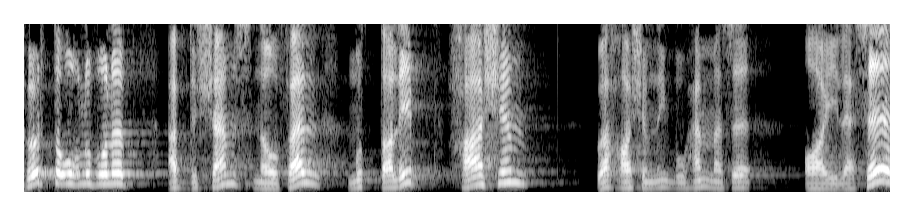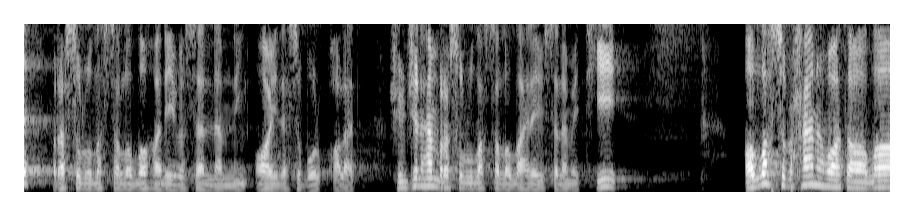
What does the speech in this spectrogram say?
to'rtta o'g'li bo'lib abdushams navfal muttolib hoshim va hoshimning bu hammasi oilasi rasululloh sollallohu alayhi vasallamning oilasi bo'lib qoladi. Shuning uchun ham rasululloh sollallohu alayhi vasallam aytdiki alloh subhanahu va taolo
